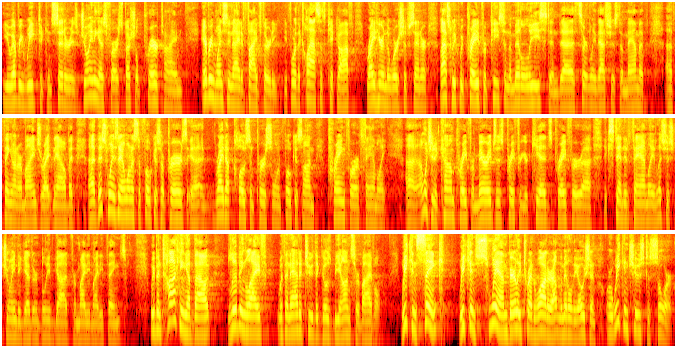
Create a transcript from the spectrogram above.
you every week to consider is joining us for our special prayer time every Wednesday night at 5:30 before the classes kick off right here in the worship center. Last week we prayed for peace in the Middle East, and uh, certainly that's just a mammoth uh, thing on our minds right now. But uh, this Wednesday I want us to focus our prayers uh, right up close and personal and focus on praying for our family. Uh, I want you to come pray for marriages, pray for your kids, pray for uh, extended family, and let's just join together and believe God for mighty, mighty things. We've been talking about living life with an attitude that goes beyond survival. We can sink, we can swim, barely tread water out in the middle of the ocean, or we can choose to soar.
